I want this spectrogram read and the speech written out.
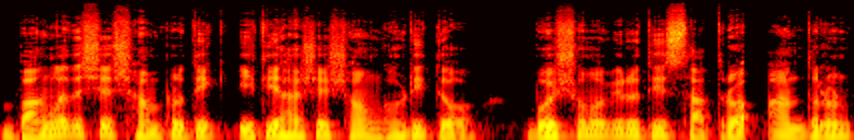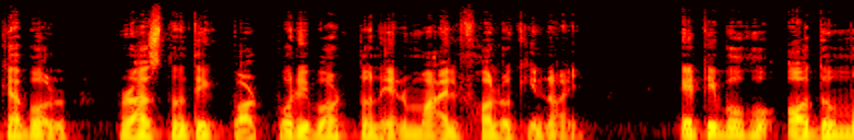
বাংলাদেশের সাম্প্রতিক ইতিহাসে সংঘটিত বৈষম্যবিরোধী ছাত্র আন্দোলন কেবল রাজনৈতিক পট পরিবর্তনের মাইল ফলকই নয়, এটি বহু অদম্য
